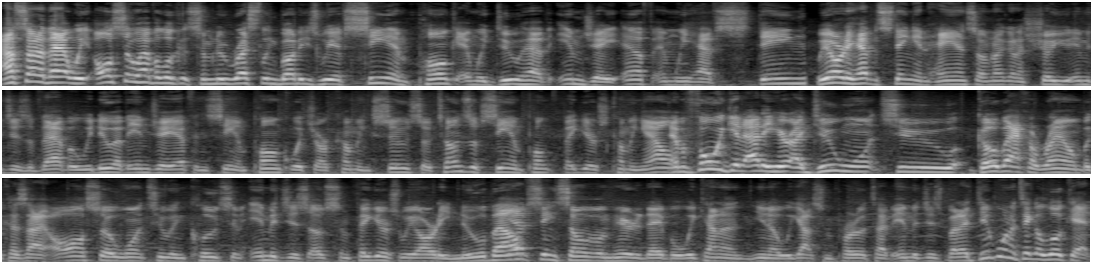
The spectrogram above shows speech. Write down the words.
outside of that, we also have a look at some new wrestling buddies. We have CM Punk, and we do have MJF, and we have Sting. We already have the Sting in hand, so I'm not going to show you images of that, but we do have MJF and CM Punk, which are coming soon. So tons of CM Punk figures coming out. And before we get out of here, I do want to go back around because I also want to include some images of some figures we already knew about. I've seen some of them here today, but we kind of, you know, we got some prototype images. But I did want to take a look at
